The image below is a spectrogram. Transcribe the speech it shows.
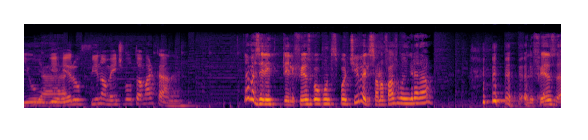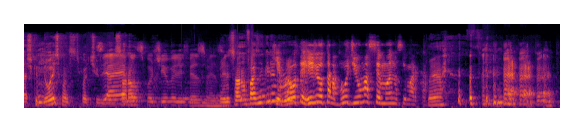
E o E a- Guerreiro finalmente voltou a marcar, né? Não, mas ele, ele fez gol contra o Esportivo, ele só não faz gol em Grenal. ele fez, acho que dois contra o Esportivo. Se ele, é só não, esportivo, ele fez mesmo. ele só não faz em Grenal. Quebrou o terrível tabu de uma semana sem marcar. É.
